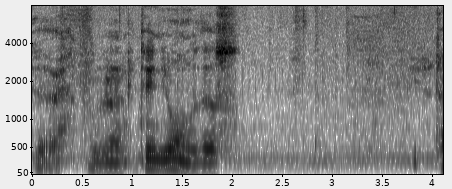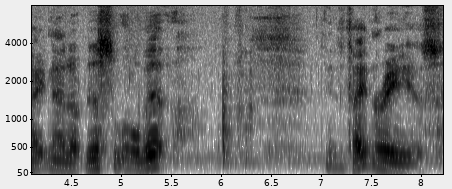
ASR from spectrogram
Okay, we're going to continue on with this. Need to tighten that up just a little bit. Need to tighten radius.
